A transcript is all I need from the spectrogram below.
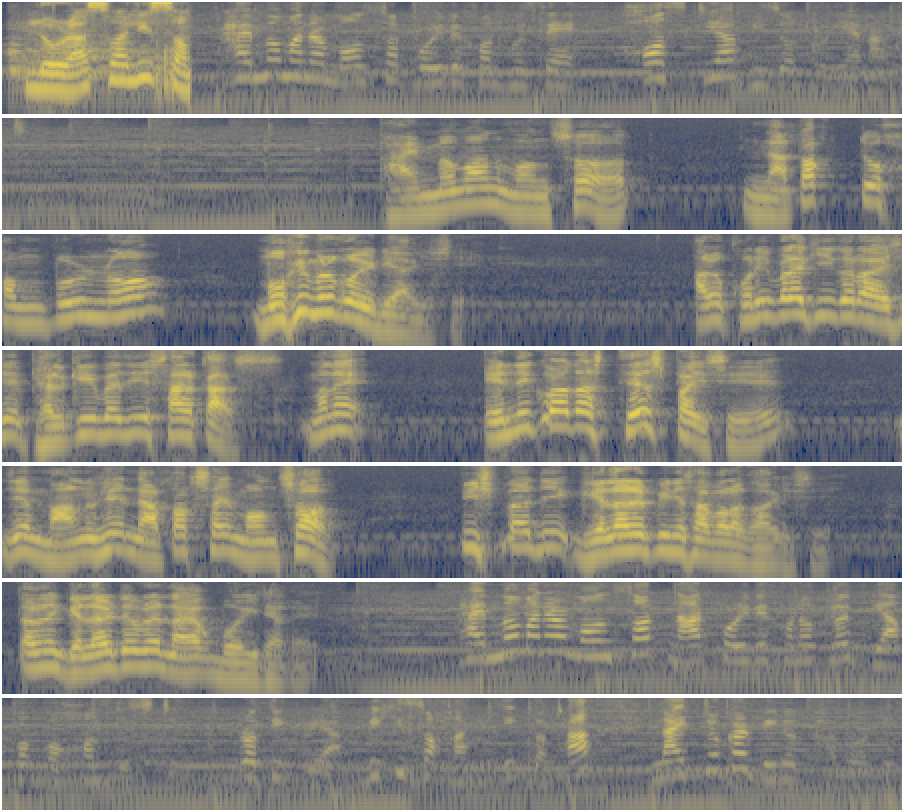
ল'ৰা ছোৱালী চম ভ্ৰাম্যমানৰ মঞ্চত পৰিৱেশন হৈছে সস্তীয়া বিজতৰীয়া নাট ভ্ৰাম্যমান মঞ্চত নাটকটো সম্পূৰ্ণ মহিমূৰ কৰি দিয়া হৈছে। আৰু কৰি পেলাই কি কৰা হৈছে ভেলকিবাজি চাৰ্কাছ। মানে এনেকুৱা এটা ষ্টেজ পাইছে যে মানুহে নাটক চাই মঞ্চত পিছমাদি গেলাৰী পিনে চাব লগা হৈছে। তাৰমানে গেলাৰীতে বোলে নায়ক বহি থাকে। ভ্ৰাম্যমানৰ মঞ্চত নাট পৰিৱেশনক লৈ ব্যাপক অসন্তুষ্টি প্ৰতিক্ৰিয়া বিশিষ্ট সাহিত্যিক তথা নাট্যকাৰ বিনোদ ভাগৱতী।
